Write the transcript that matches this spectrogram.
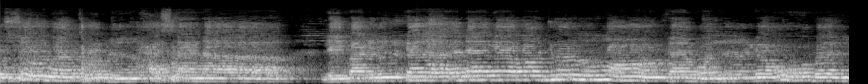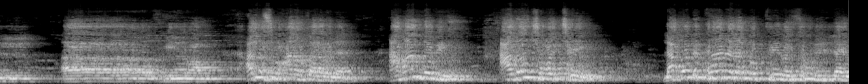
উসওয়াতুন হাসানাহ লিমান কানা ইয়ারজু আল্লাহ সুবহানাহু ওয়া আমার নবী আদর্শ হচ্ছে, লাকাদ কানা লাকুম ফি রাসূলিল্লাহি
